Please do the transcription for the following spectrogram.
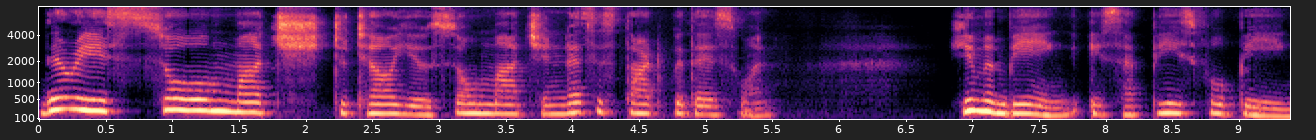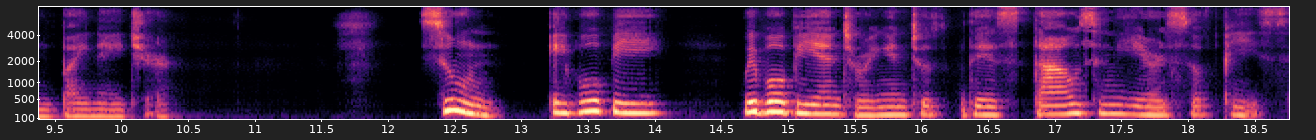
There is so much to tell you, so much, and let's start with this one. Human being is a peaceful being by nature. Soon it will be we will be entering into this thousand years of peace.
